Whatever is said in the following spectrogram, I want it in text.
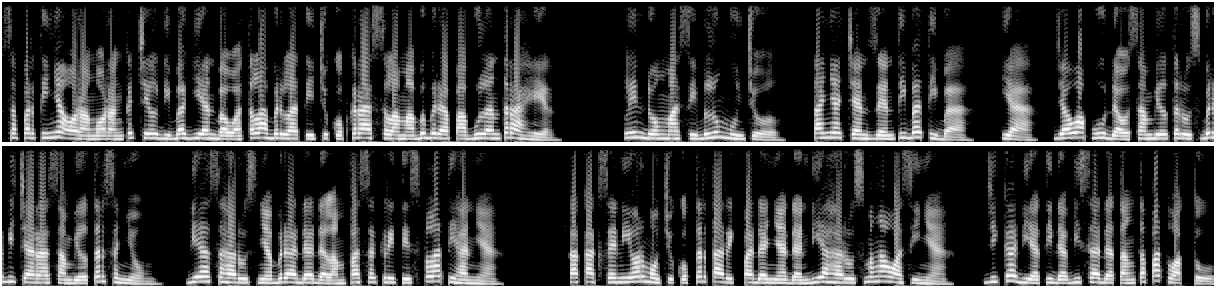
Sepertinya orang-orang kecil di bagian bawah telah berlatih cukup keras selama beberapa bulan terakhir. Lindong masih belum muncul. Tanya Chen Zhen tiba-tiba. Ya, jawab Wu Dao sambil terus berbicara sambil tersenyum. Dia seharusnya berada dalam fase kritis pelatihannya. Kakak senior mau cukup tertarik padanya dan dia harus mengawasinya. Jika dia tidak bisa datang tepat waktu,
